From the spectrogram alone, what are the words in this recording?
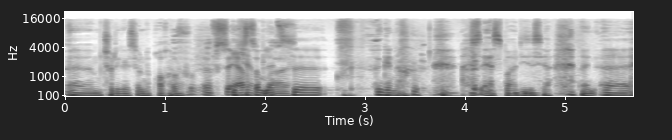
ähm, Entschuldige, dass ich unterbrochen Auf, habe. aufs erste ich Mal. Letzte, genau, das erste Mal dieses Jahr. Nein, äh,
